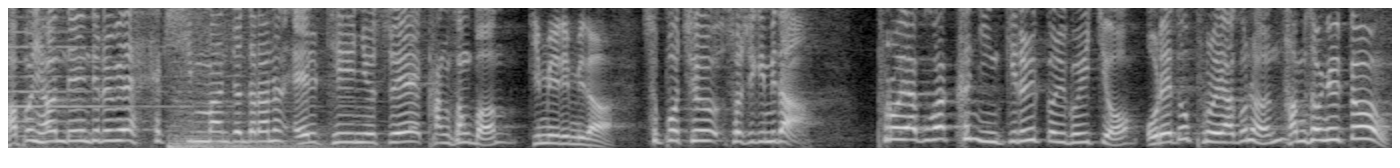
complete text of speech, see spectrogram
바쁜 현대인들을 위해 핵심만 전달하는 LTE 뉴스의 강성범 김일입니다. 스포츠 소식입니다. 프로야구가 큰 인기를 끌고 있죠. 올해도 프로야구는 삼성 1등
